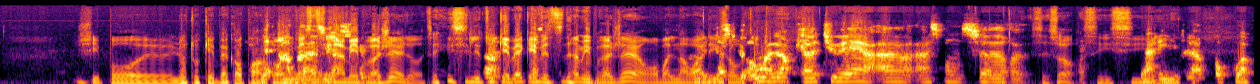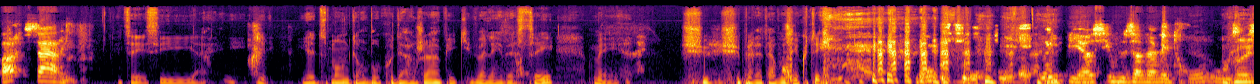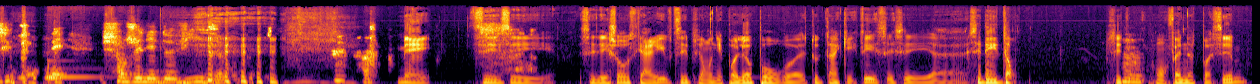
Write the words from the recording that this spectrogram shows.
J'ai pas euh, l'Auto-Québec n'a pas encore ah ben, investi dans mes projets. Là. Si l'Auto-Québec investit dans mes projets, on va en avoir des choses. Ou alors que tu es un, un sponsor C'est ça. Si, qui arrive. Là, pourquoi pas, ça arrive. sais, si, il y a- il y, a du monde qui ont beaucoup d'argent et qui veulent investir, mais je suis- je suis prêt à vous écouter. Oui, puis, euh, si vous en avez trop, ou si vous voulez changer les devises. Mais c'est- des choses qui arrivent, puis on n'est pas là pour euh, tout le temps quitter. C'est euh, c'est des dons. C'est Hmm. tout. On fait notre possible.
